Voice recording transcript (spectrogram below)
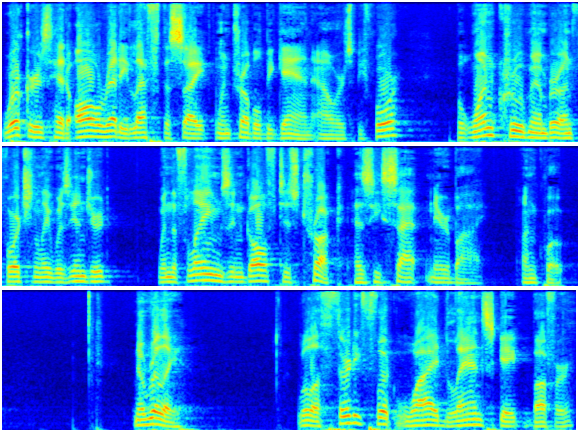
Workers had already left the site when trouble began hours before, but one crew member unfortunately was injured when the flames engulfed his truck as he sat nearby. Unquote. Now, really, will a 30 foot wide landscape buffer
